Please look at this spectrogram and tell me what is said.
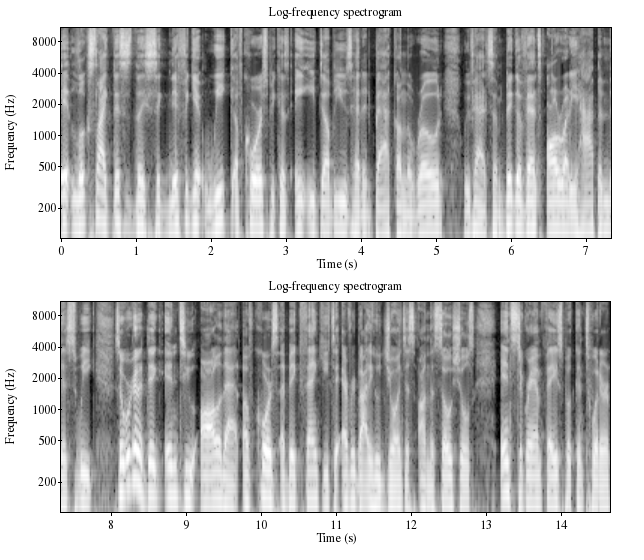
it looks like this is the significant week, of course, because AEW is headed back on the road. We've had some big events already happen this week. So we're going to dig into all of that. Of course, a big thank you to everybody who joins us on the socials Instagram, Facebook, and Twitter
